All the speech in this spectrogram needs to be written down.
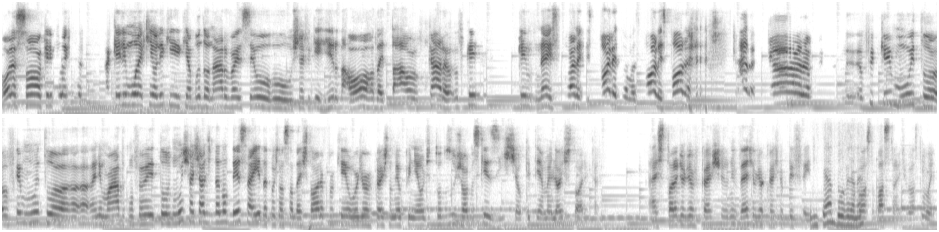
olha só aquele moleque Aquele molequinho ali que, que abandonaram vai ser o, o chefe guerreiro da horda e tal. Cara, eu fiquei. fiquei né, spoiler, spoiler, Thomas, spoiler, spoiler. Cara, cara, eu fiquei muito, eu fiquei muito uh, animado com o filme e tô muito chateado de ainda não ter saído a continuação da história, porque o World of Warcraft, na minha opinião, de todos os jogos que existe, é o que tem a melhor história, cara. A história de World of Warcraft, o universo de World of Warcraft é perfeito. Não tem a dúvida, né? Gosto bastante, gosto muito.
